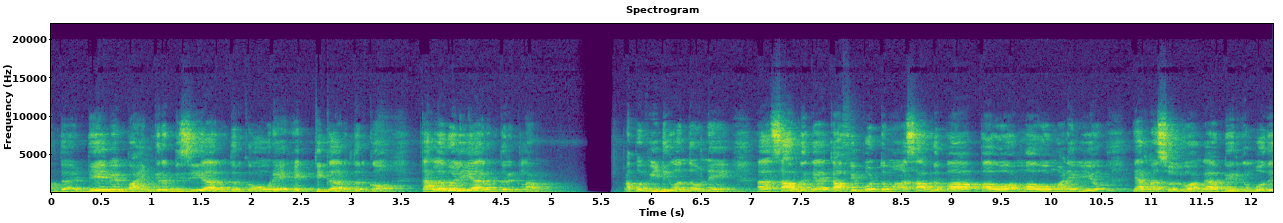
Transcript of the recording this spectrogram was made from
அந்த டேவே பயங்கர பிஸியாக இருந்திருக்கும் ஒரே ஹெக்டிக்காக இருந்திருக்கும் தலைவலியாக இருந்திருக்கலாம். அப்போ வீட்டுக்கு வந்தோடனே சாப்பிடுங்க காஃபி போட்டோமா சாப்பிடுப்பா அப்பாவோ அம்மாவோ மனைவியோ யாருன்னா சொல்லுவாங்க. அப்படி இருக்கும்போது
